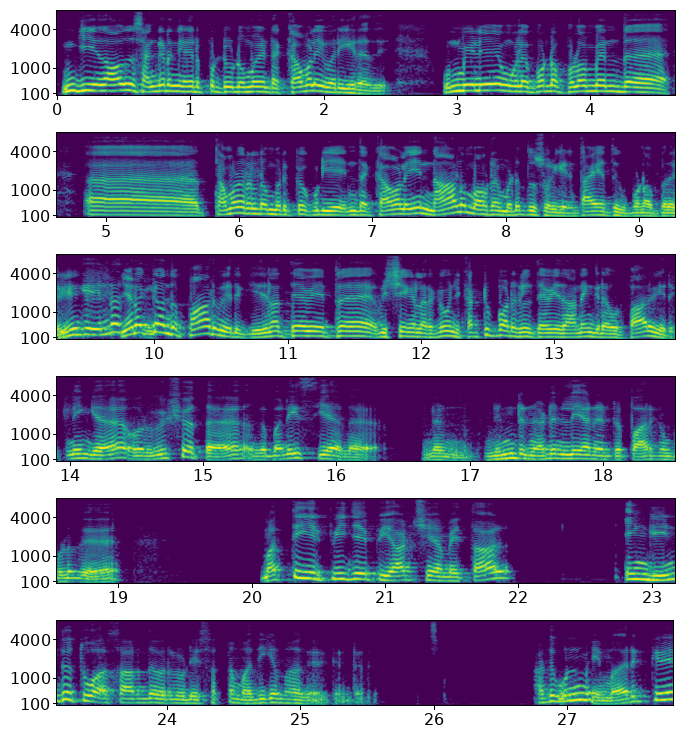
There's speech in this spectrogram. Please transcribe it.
இங்கே ஏதாவது சங்கடங்கள் ஏற்பட்டு விடுமோ என்ற கவலை வருகிறது. உண்மையிலேயே உங்களை போன்ற புலம்பெயர்ந்த தமிழர்களிடம் இருக்கக்கூடிய இந்த கவலையை நானும் அவரிடம் எடுத்து சொல்கிறேன். தாயத்துக்கு போன பிறகு. எனக்கு அந்த பார்வை இருக்குது இதெல்லாம் தேவையற்ற விஷயங்கள் இருக்க கொஞ்சம் கட்டுப்பாடுகள் தேவைதானேங்கிற ஒரு பார்வை இருக்கு. நீங்க ஒரு விஷயத்த அங்க மலேசியால நின்- நின்று நடுநிலையா நின்று பார்க்கும் பொழுது மத்தியில் பிஜேபி ஆட்சி அமைத்தால் இங்கு இந்துத்துவா சார்ந்தவர்களுடைய சத்தம் அதிகமாக இருக்கின்றது. அது உண்மை மறுக்கவே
